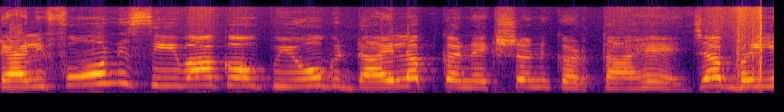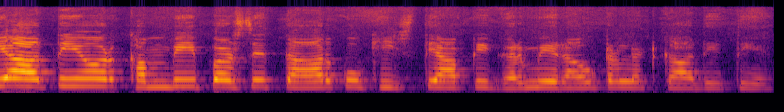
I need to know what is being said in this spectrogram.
टेलीफोन सेवा का उपयोग डायल अप कनेक्शन करता है। जब भैया आते हैं और खंबे पर से तार को खींचते हैं, आपके घर में राउटर लटका देते हैं।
